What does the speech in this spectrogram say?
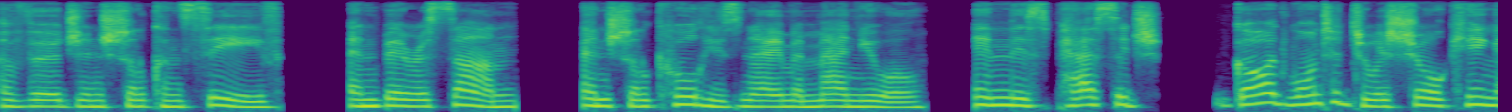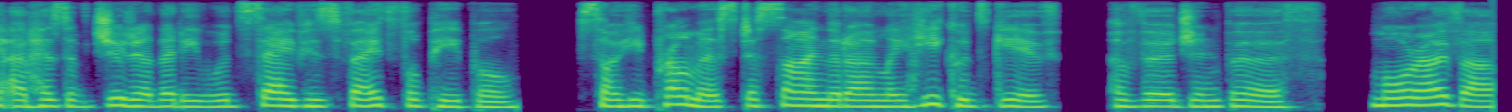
a virgin shall conceive, and bear a son, and shall call his name Emmanuel. In this passage, God wanted to assure King Ahaz of Judah that he would save his faithful people, so he promised a sign that only he could give, a virgin birth. Moreover,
